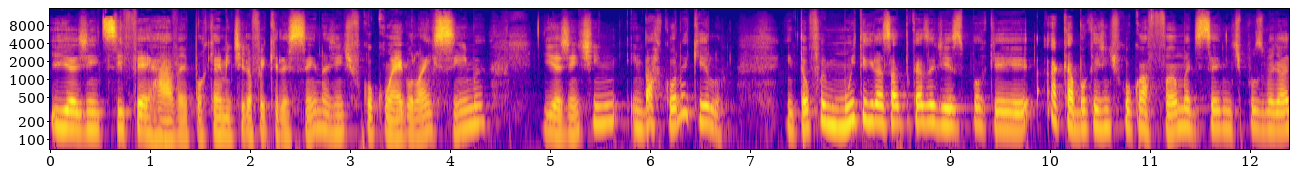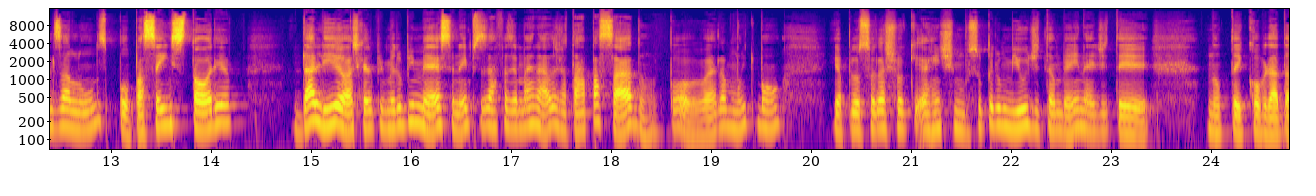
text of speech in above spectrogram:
E a gente se ferrar, velho, porque a mentira foi crescendo, a gente ficou com o ego lá em cima e a gente embarcou naquilo. Então foi muito engraçado por causa disso, porque acabou que a gente ficou com a fama de serem, tipo, os melhores alunos. Pô, passei em história dali, eu acho que era o primeiro bimestre, nem precisava fazer mais nada, já estava passado. Pô, era muito bom. E a professora achou que a gente super humilde também, né, de ter não ter cobrado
